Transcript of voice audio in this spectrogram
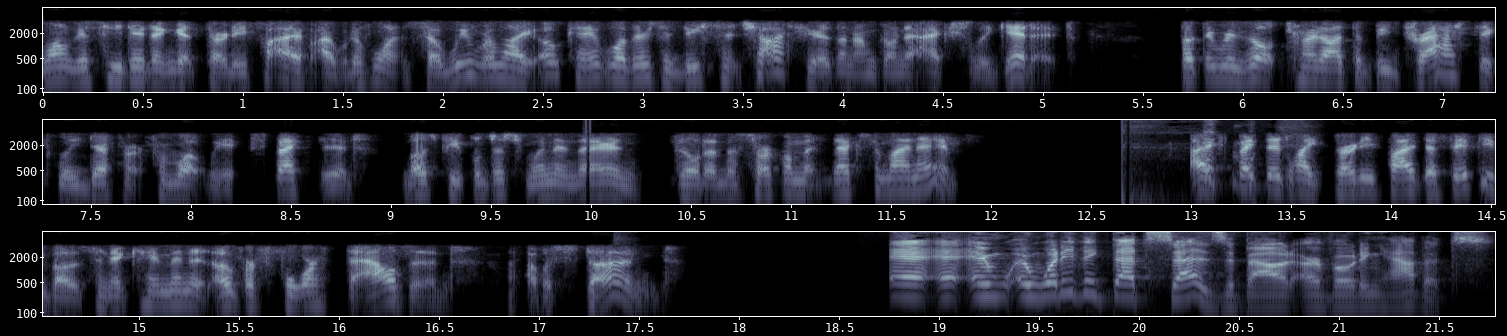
long as he didn't get 35, I would have won. So we were like, okay, well, there's a decent shot here that I'm going to actually get it. But the result turned out to be drastically different from what we expected. Most people just went in there and filled in the circle next to my name. I expected like 35 to 50 votes, and it came in at over 4,000. I was stunned. And, and, and what do you think that says about our voting habits?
